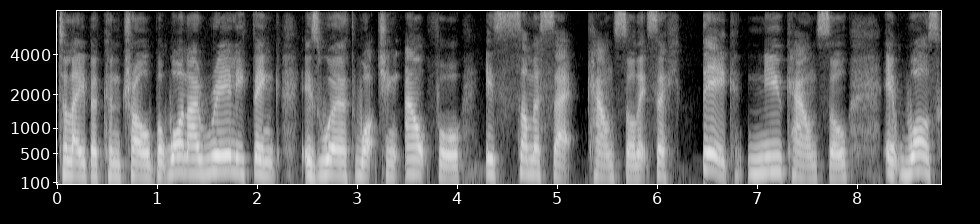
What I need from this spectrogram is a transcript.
to Labour control. But one I really think is worth watching out for is Somerset Council. It's a big new council. It was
